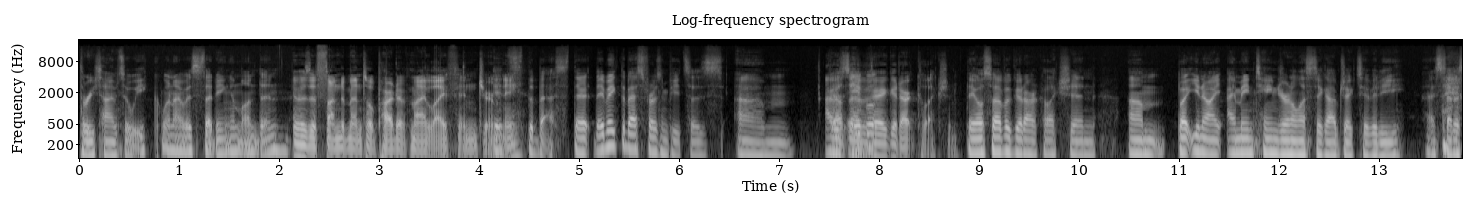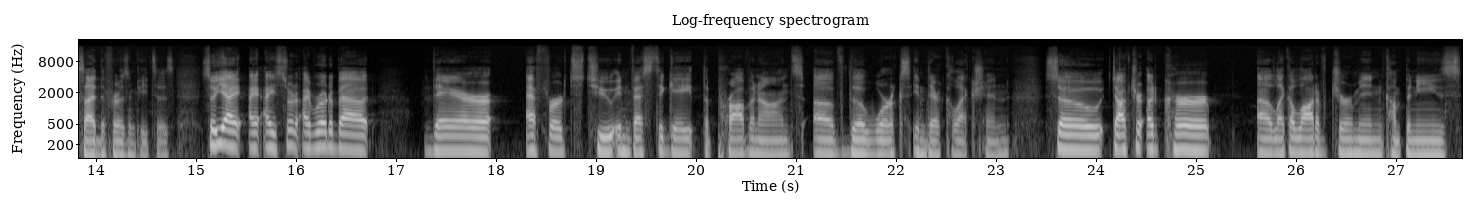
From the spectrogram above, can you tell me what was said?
three times a week when I was studying in London. It was a fundamental part of my life in Germany. It's the best. They they make the best frozen pizzas. Um, I They was also have a very good art collection. they also have a good art collection. Um, but you know, I, I maintain journalistic objectivity. I set aside the frozen pizzas. So yeah, I, I sort of I wrote about their efforts to investigate the provenance of the works in their collection. So Dr. Oetker, uh, like a lot of German companies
